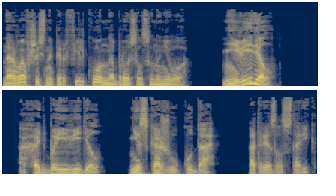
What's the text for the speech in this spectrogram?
Нарвавшись на перфильку, он набросился на него. «Не видел?» «А хоть бы и видел, не скажу, куда», — отрезал старик.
